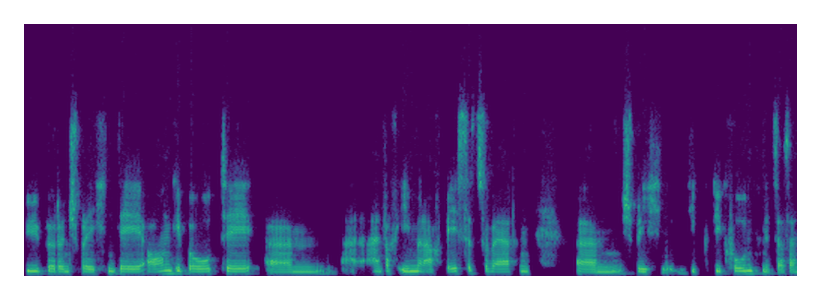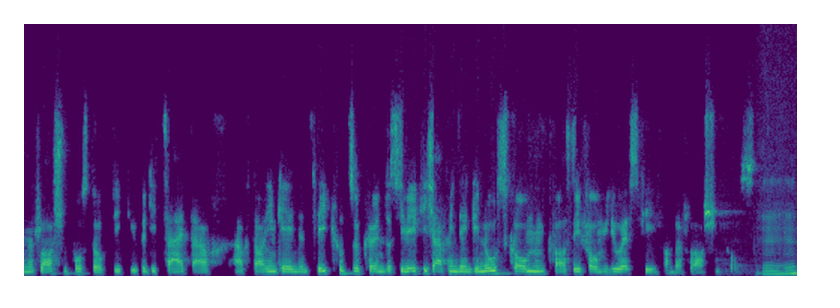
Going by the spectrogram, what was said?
über entsprechende Angebote ähm, einfach immer auch besser zu werden, ähm, sprich die, die Kunden jetzt aus einer Flaschenpostoptik über die Zeit auch, auch dahingehend entwickeln zu können, dass sie wirklich auch in den Genuss kommen, quasi vom USP, von der Flaschenpost. Mhm.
